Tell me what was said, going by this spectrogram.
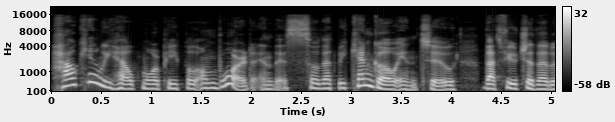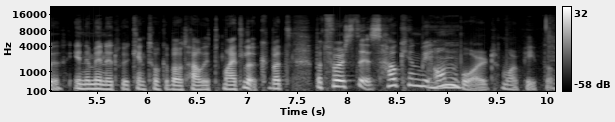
how can we help more people on board in this so that we can go into that future that in a minute we can talk about how it might look? But, but first, this how can we mm -hmm. onboard more people?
